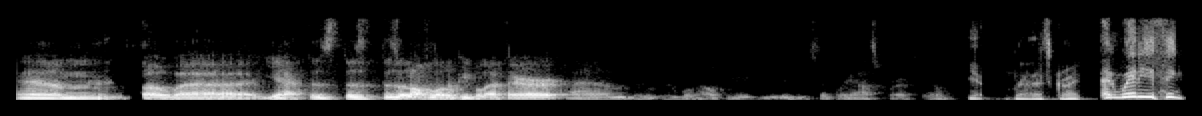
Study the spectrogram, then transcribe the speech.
Um, so uh, yeah, there's, there's there's an awful lot of people out there um, who, who will help you if you, simply ask for it. You know. Yeah, no, that's great. And where do you think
